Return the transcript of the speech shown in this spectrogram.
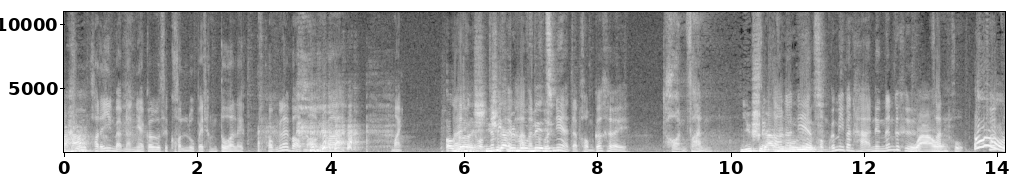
Uh คือ huh. พอได้ยินแบบนั้นเนี่ยก็รู้สึกขนลุกไปทั้งตัวเลย ผมก็เลยบอกหมอไปว่าไม่ Oh แต่ถึง gosh, ผม you จะ should ไม่ have เคยผ่าฟัน removed คุด it. เนี่ย แต่ผมก็เคยถอนฟัน You ซึ่ should ง have ตอนนั้น removed เนี่ย it. ผมก็มีปัญหาหนึ่งนั่นก็คือ Wow. ฟันผุ Oh,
